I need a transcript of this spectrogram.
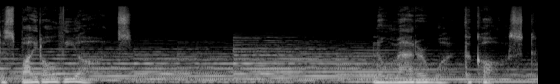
Despite all the odds, no matter what the cost.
